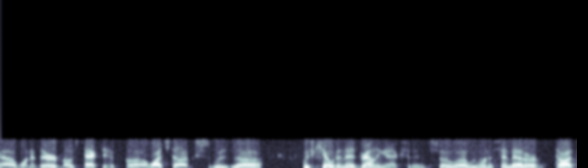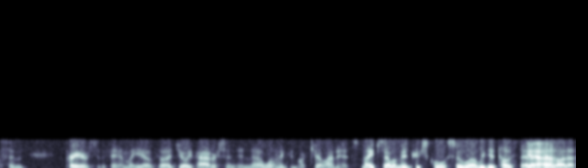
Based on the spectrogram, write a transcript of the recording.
uh, one of their most active uh, watchdogs was uh, was killed in a drowning accident. So uh, we want to send out our thoughts and prayers to the family of uh, Joey Patterson in uh, Wilmington, North Carolina at Snipes Elementary School. So uh, we did post that yeah. up there. A lot of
